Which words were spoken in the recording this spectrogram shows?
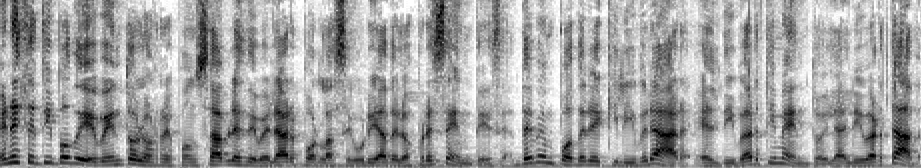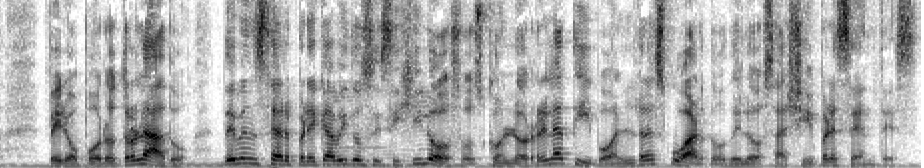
En este tipo de eventos los responsables de velar por la seguridad de los presentes deben poder equilibrar el divertimento y la libertad, pero por otro lado deben ser precavidos y sigilosos con lo relativo al resguardo de los allí presentes.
